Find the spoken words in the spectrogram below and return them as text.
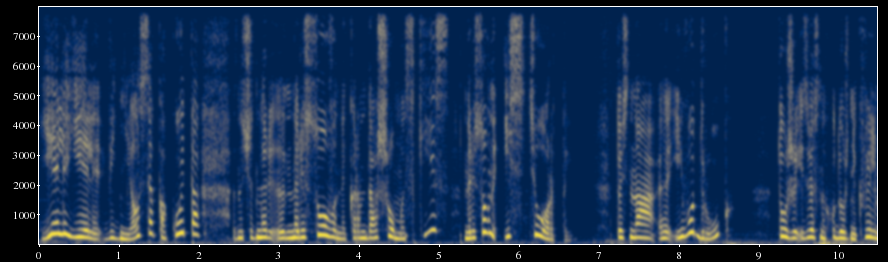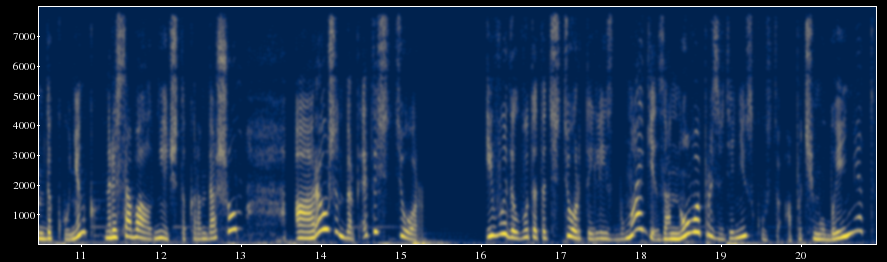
еле-еле виднелся какой-то, значит, нарисованный карандашом эскиз, нарисованный и стертый. То есть на э, его друг тоже известный художник Вильям де Кунинг, нарисовал нечто карандашом, а Раушенберг это стер и выдал вот этот стертый лист бумаги за новое произведение искусства. А почему бы и нет?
